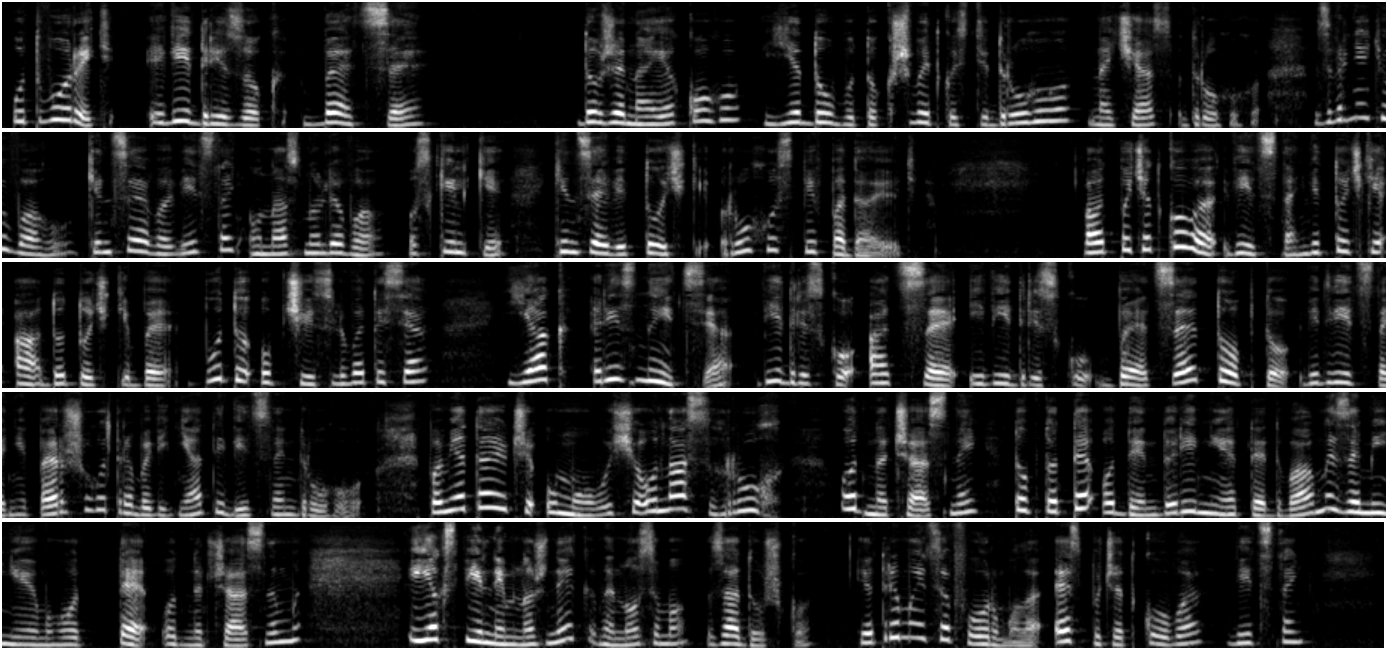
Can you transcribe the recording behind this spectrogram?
утворить відрізок BC, довжина якого є добуток швидкості другого на час другого. Зверніть увагу, кінцева відстань у нас нульова, оскільки кінцеві точки руху співпадають. А от початкова відстань від точки А до точки Б буде обчислюватися як різниця відрізку АС і відрізку БС, тобто від відстані першого треба відняти відстань другого. Пам'ятаючи умову, що у нас рух одночасний, тобто Т1 дорівнює Т2, ми замінюємо його Т одночасним і як спільний множник виносимо за дужку. І отримується формула S початкова відстань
